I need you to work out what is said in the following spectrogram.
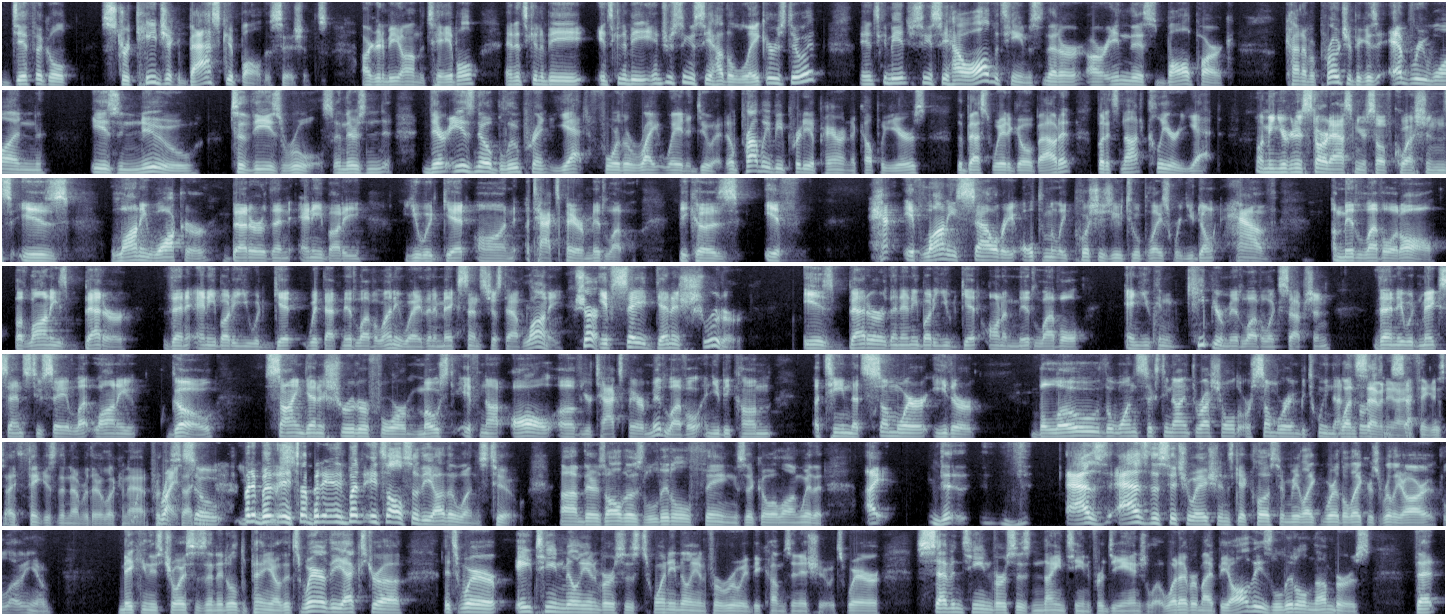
difficult strategic basketball decisions are going to be on the table. And it's going to be it's going to be interesting to see how the lakers do it. And it's going to be interesting to see how all the teams that are are in this ballpark kind of approach it because everyone is new to these rules. And there's there is no blueprint yet for the right way to do it. It'll probably be pretty apparent in a couple years the best way to go about it but it's not clear yet i mean you're going to start asking yourself questions is lonnie walker better than anybody you would get on a taxpayer mid-level because if if lonnie's salary ultimately pushes you to a place where you don't have a mid-level at all but lonnie's better than anybody you would get with that mid level anyway, then it makes sense just to have Lonnie. Sure. If, say, Dennis Schroeder is better than anybody you'd get on a mid level and you can keep your mid level exception, then it would make sense to say, let Lonnie go, sign Dennis Schroeder for most, if not all, of your taxpayer mid level, and you become a team that's somewhere either below the 169 threshold or somewhere in between that 179 i think is i think is the number they're looking at for right so but but it's but but it's also the other ones too. Um, there's all those little things that go along with it. I the, as as the situations get closer to me like where the lakers really are you know making these choices and it'll depend you know it's where the extra it's where 18 million versus 20 million for Rui becomes an issue. It's where 17 versus 19 for D'Angelo, whatever it might be. All these little numbers that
